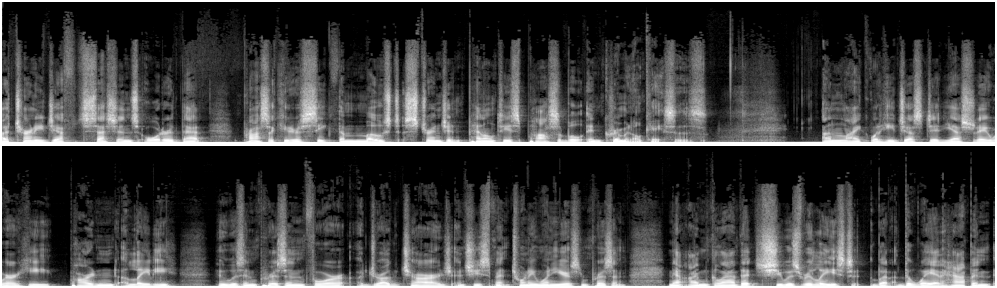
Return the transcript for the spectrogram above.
Attorney Jeff Sessions ordered that prosecutors seek the most stringent penalties possible in criminal cases unlike what he just did yesterday, where he pardoned a lady who was in prison for a drug charge and she spent 21 years in prison. Now, I'm glad that she was released, but the way it happened,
